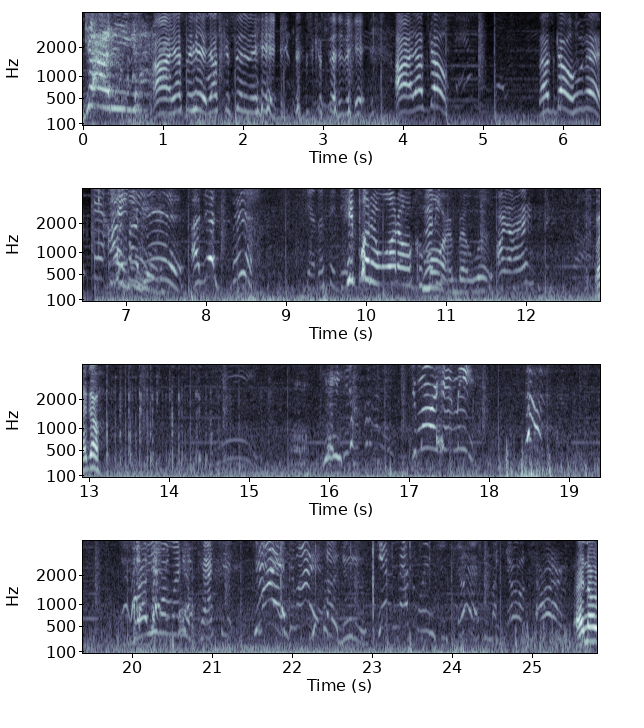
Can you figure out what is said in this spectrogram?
Got him! All right, that's a hit. That's considered a hit. That's considered a hit. All right, let's go. Let's go. Who next? I did. I just spit. Yeah, that's it. He putting water on Kamar, bro. Look. Are you alright? Let go. Jamar hit me. Bro, you gonna let him catch it? Yeah, Jamar. So, doo-doo. Give another one. Just throw it at somebody. Your turn. Ain't no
